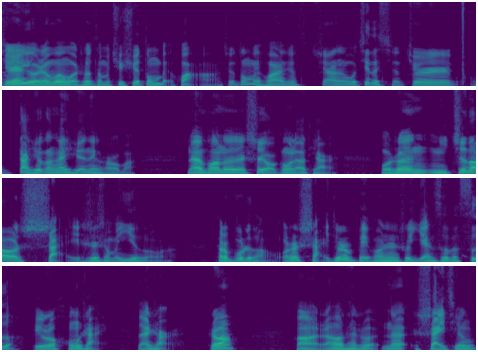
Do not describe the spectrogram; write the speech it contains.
其实有人问我说怎么去学东北话啊？就东北话就是这样的。我记得就是大学刚开学那时候吧，南方的室友跟我聊天，我说你知道色是什么意思吗？他说不知道。我说色就是北方人说颜色的色，比如说红色、蓝色，是吧？啊，然后他说那色情，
